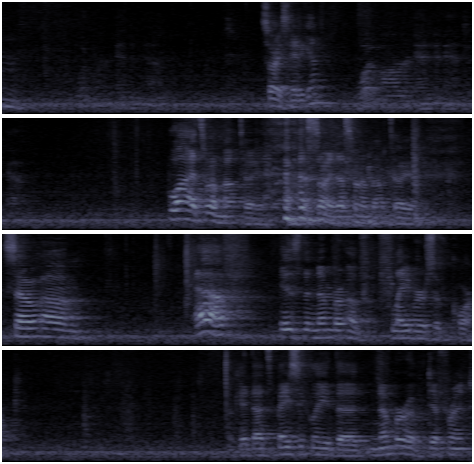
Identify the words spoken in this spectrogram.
hmm. What are N and F? Sorry, say it again? What are N and F? Well, that's what I'm about to tell you. Sorry, that's what I'm about to tell you. So, um, F is the number of flavors of quark. Okay, that's basically the number of different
